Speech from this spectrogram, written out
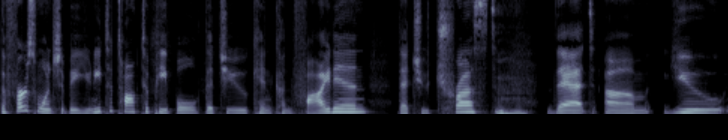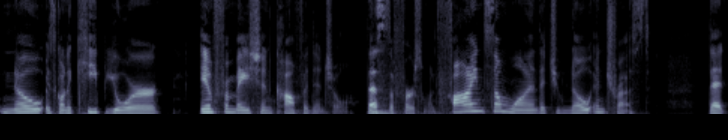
the first one should be you need to talk to people that you can confide in, that you trust, that um, you know is going to keep your information confidential. That's Mm. the first one. Find someone that you know and trust that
